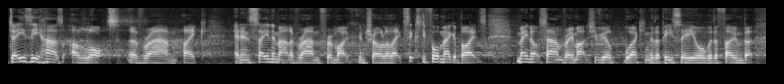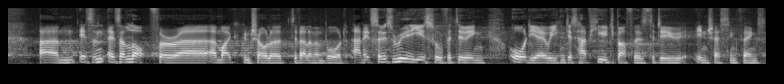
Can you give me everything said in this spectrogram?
Daisy has a lot of RAM, like an insane amount of RAM for a microcontroller, like 64 megabytes. May not sound very much if you're working with a PC or with a phone, but um, it's, an, it's, a lot for uh, a microcontroller development board. And it's, so it's really useful for doing audio where you can just have huge buffers to do interesting things.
